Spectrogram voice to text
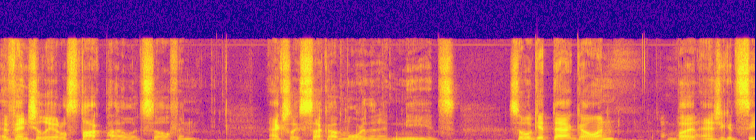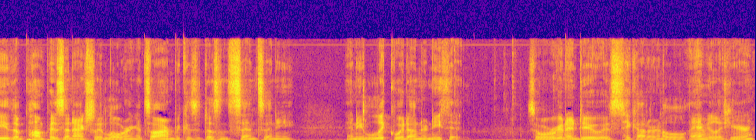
eventually it'll stockpile itself and actually suck up more than it needs. So we'll get that going but as you can see the pump isn't actually lowering its arm because it doesn't sense any any liquid underneath it so what we're gonna do is take out our little amulet here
